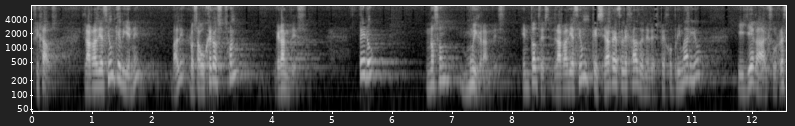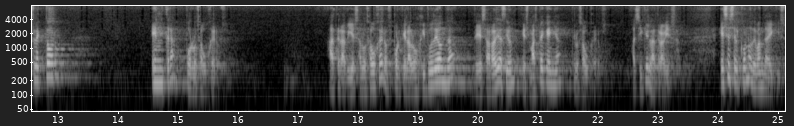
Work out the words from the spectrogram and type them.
Fijaos, la radiación que viene, ¿vale? Los agujeros son grandes, pero no son muy grandes. Entonces, la radiación que se ha reflejado en el espejo primario y llega al subreflector entra por los agujeros. Atraviesa los agujeros, porque la longitud de onda de esa radiación es más pequeña que los agujeros. Así que la atraviesa. Ese es el cono de banda X.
